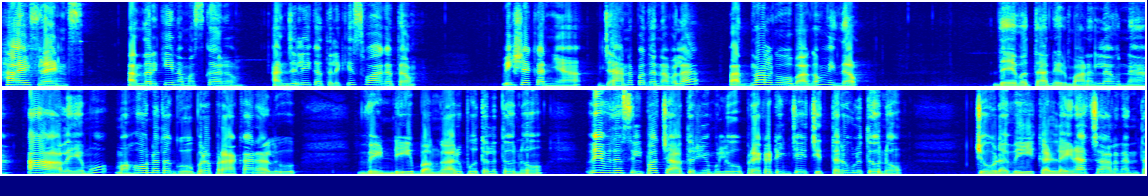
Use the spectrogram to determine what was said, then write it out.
హాయ్ ఫ్రెండ్స్ అందరికీ నమస్కారం. అంజలి కథలకి స్వాగతం. విషకన్య జానపద నవల పద్నాలుగవ భాగం విందాం. దేవత నిర్మాణంలో ఉన్న ఆ ఆలయము మహోన్నత గోపుర ప్రాకారాలు వెండి బంగారు పూతలతోనూ వివిధ శిల్ప చాతుర్యములు ప్రకటించే చిత్తరువులతోనూ చూడవి కళ్ళైనా చాలనంత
